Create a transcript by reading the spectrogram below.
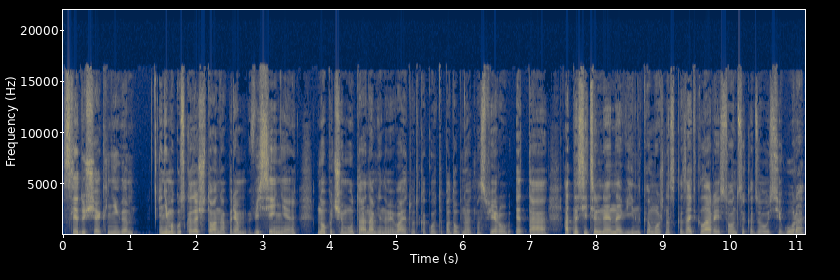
Следующая книга не могу сказать, что она прям весенняя, но почему-то она мне навевает вот какую-то подобную атмосферу. Это относительная новинка, можно сказать, «Клара и солнце» Кадзоу Сигура.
